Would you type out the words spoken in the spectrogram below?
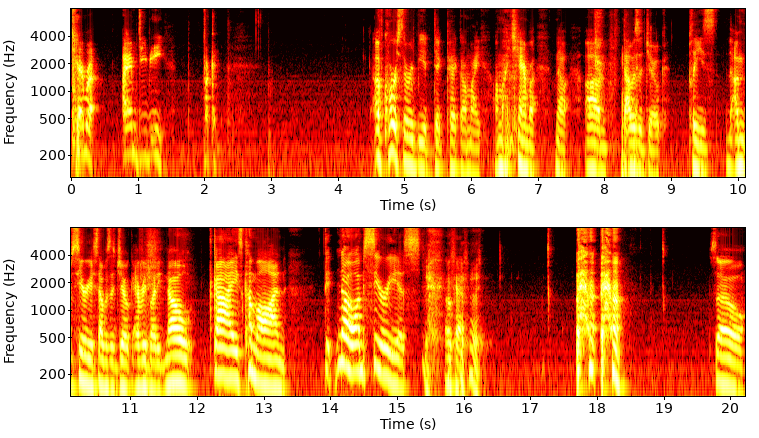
camera. IMDb. Fucking. Of course, there would be a dick pic on my on my camera. No, um, that was a joke. Please, I'm serious. That was a joke. Everybody, no, guys, come on. No, I'm serious. Okay. So,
